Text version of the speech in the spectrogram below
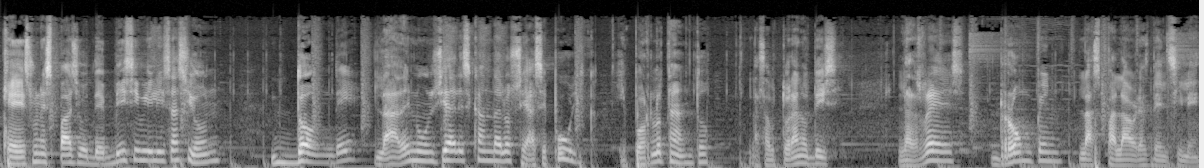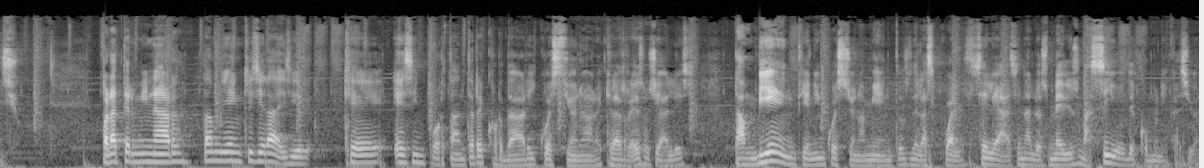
que es un espacio de visibilización donde la denuncia del escándalo se hace pública. Y por lo tanto, las autoras nos dicen, las redes rompen las palabras del silencio. Para terminar, también quisiera decir que es importante recordar y cuestionar que las redes sociales también tienen cuestionamientos de las cuales se le hacen a los medios masivos de comunicación.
